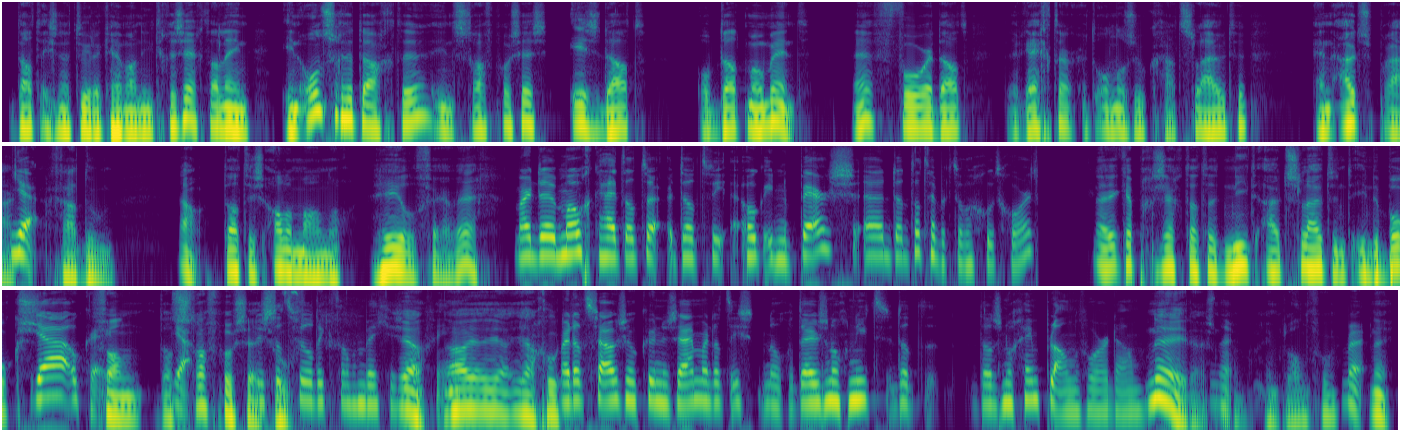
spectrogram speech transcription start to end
dat is natuurlijk helemaal niet gezegd. Alleen in onze gedachten, in het strafproces, is dat op dat moment. Hè, voordat de rechter het onderzoek gaat sluiten en uitspraak ja. gaat doen. Nou, dat is allemaal nog heel ver weg. Maar de mogelijkheid dat er dat we ook in de pers, uh, dat, dat heb ik toch wel goed gehoord. Nee, ik heb gezegd dat het niet uitsluitend in de box ja, okay. van dat ja. strafproces Dus dat hoeft. wilde ik dan een beetje zo ja. vinden. Nou, ja, ja, ja, goed. Maar dat zou zo kunnen zijn, maar dat is nog, daar is nog niet, dat, dat is nog geen plan voor dan. Nee, daar is Nee. nog geen plan voor. Nee. Nee.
